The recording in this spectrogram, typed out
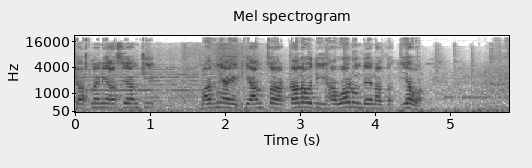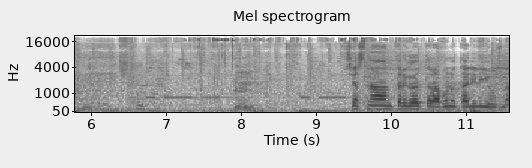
शासनाने असे आमची मागणी आहे की आमचा कालावधी हा वाढून देण्यात यावा. शासनाअंतर्गत राबवण्यात आलेली योजना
